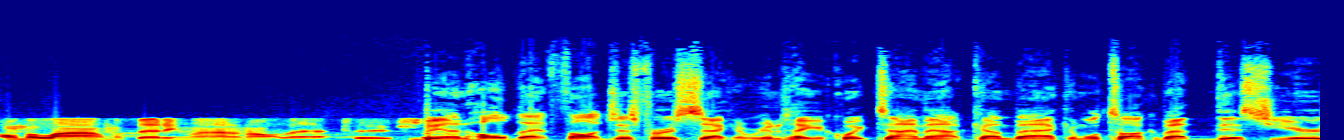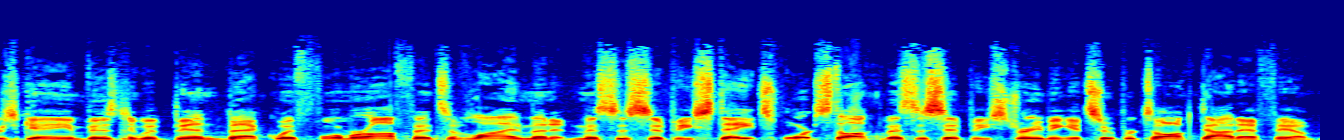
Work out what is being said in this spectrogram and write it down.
on the line, on the betting line, and all that too. So. Ben, hold that thought just for a second. We're going to take a quick timeout, come back, and we'll talk about this year's game. Visiting with Ben Beckwith, former offensive lineman at Mississippi State. Sports Talk Mississippi, streaming at supertalk.fm.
